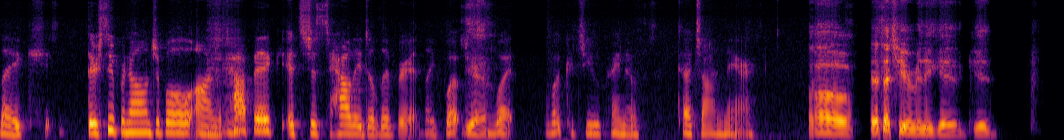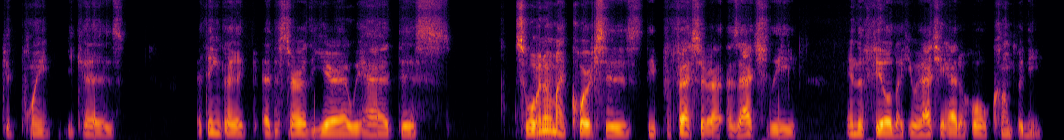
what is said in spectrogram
like they're super knowledgeable on the mm-hmm. topic. It's just how they deliver it. Like what yeah. what what could you kind of touch on there? Oh, that's actually a really good good good point because I think like at the start of the year we had this so one of my courses, the professor is actually in the field, like he actually had a whole company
